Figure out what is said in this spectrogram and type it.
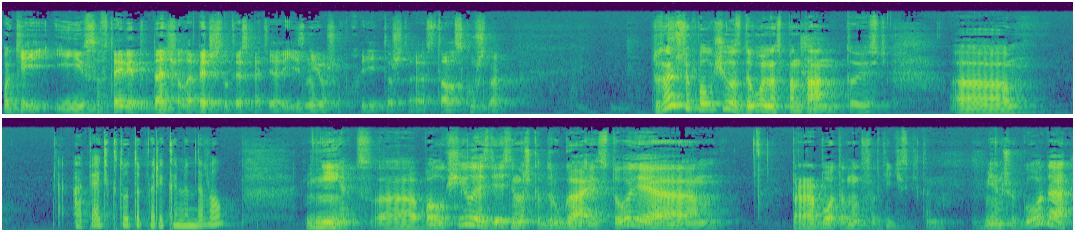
Окей, и в софтере ты начал опять что-то искать из нее, чтобы уходить, то, что стало скучно. Ты знаешь, все получилось довольно спонтанно. То есть э, опять кто-то порекомендовал? нет, э, получилась здесь немножко другая история. Проработав, ну, фактически там меньше года,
